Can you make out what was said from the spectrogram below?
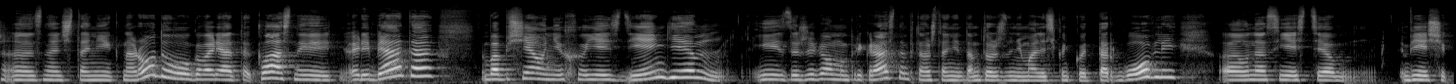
значит, они к народу, говорят, классные ребята, вообще у них есть деньги, и заживем мы прекрасно, потому что они там тоже занимались какой-то торговлей, Э, у нас есть э, вещи,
